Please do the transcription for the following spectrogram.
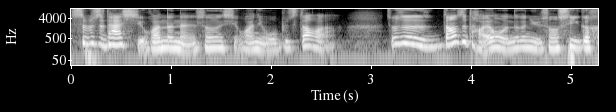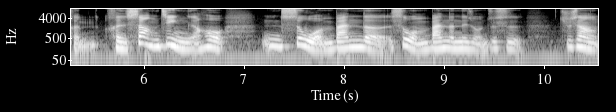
是不是他喜欢的男生喜欢你？我不知道啊。就是当时讨厌我那个女生是一个很很上进，然后嗯是我们班的，是我们班的那种，就是就像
